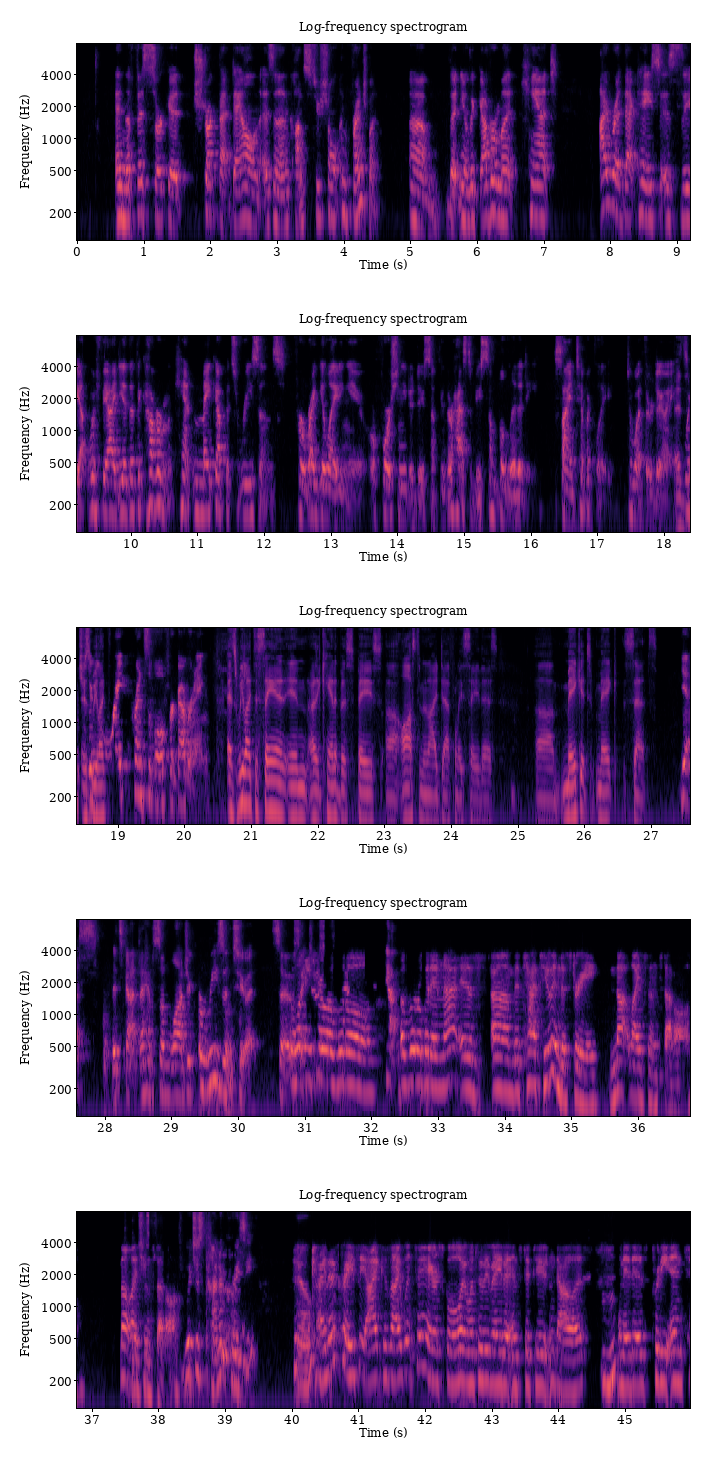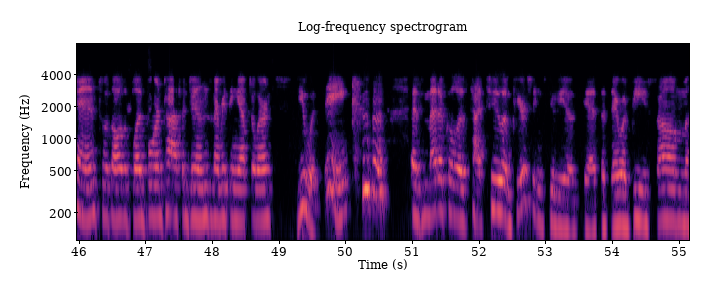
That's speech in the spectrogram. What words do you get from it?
And the Fifth Circuit struck that down as an unconstitutional infringement. Um, that you know the government can't I read that case as the with the idea that the government can't make up its reasons for regulating you or forcing you to do something. There has to be some validity scientifically to what they're doing, As- which as is a we like- great principle for governing. As we like to say in, in a cannabis space, uh, Austin and I definitely say this um, make it make sense. Yes, it's got to have some logic or reason to it. So Well, let St. me throw a little, Yeah. a little bit in that is um, the tattoo industry not licensed at all, not Which is- licensed at all. which is kind of crazy. You know, Kind of crazy. I because I went to hair school. I went to the Aveda Institute in Dallas, Mhm. and it is pretty intense with all the bloodborne pathogens and everything you have to learn. You would think, as medical as tattoo and piercing studios get, that there would be some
